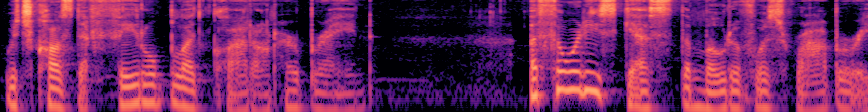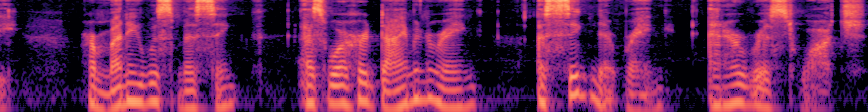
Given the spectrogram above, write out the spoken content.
which caused a fatal blood clot on her brain. Authorities guessed the motive was robbery. Her money was missing, as were her diamond ring, a signet ring, and her wristwatch.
